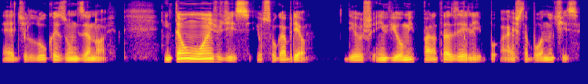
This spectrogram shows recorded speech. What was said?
é de Lucas 1, 19. Então o anjo disse: Eu sou Gabriel Deus enviou-me para trazer-lhe esta boa notícia.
